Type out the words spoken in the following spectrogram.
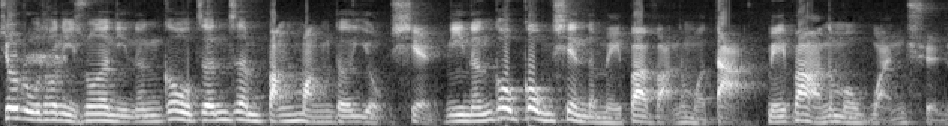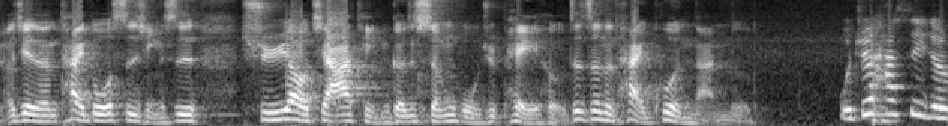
就如同你说的，你能够真正帮忙的有限，你能够贡献的没办法那么大，没办法那么完全，而且呢，太多事情是需要家庭跟生活去配合，这真的太困难了。我觉得他是一个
